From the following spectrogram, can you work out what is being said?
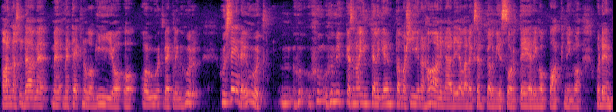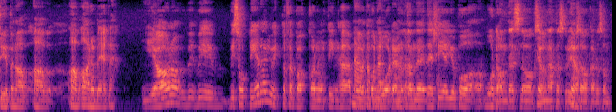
annars det där med, med, med teknologi och, och, och utveckling, hur, hur ser det ut? Hur, hur, hur mycket sådana intelligenta maskiner har ni när det gäller exempelvis sortering och packning och, och den typen av, av, av arbete? Ja, då, vi, vi, vi sorterar ju inte och förpackar någonting här Nej, på, utan på på när- gården utan- utan det, det sker ju på vårt andelslag som Ja. Närpes grönsaker och som,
